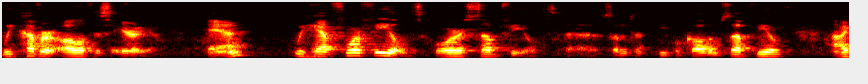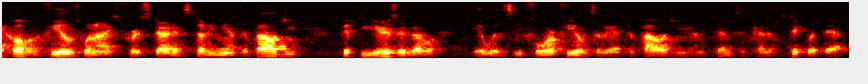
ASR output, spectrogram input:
we cover all of this area. And we have four fields or subfields. Uh, some people call them subfields. I call them fields. When I first started studying anthropology 50 years ago, it was the four fields of anthropology, and I tend to kind of stick with that.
